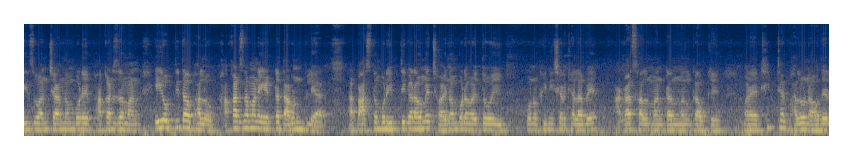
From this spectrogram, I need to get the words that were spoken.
রিজওয়ান চার নম্বরে ফাকার জামান এই অবধিটাও ভালো। ফাকার জামান এই একটা দারুণ প্লেয়ার আর পাঁচ নম্বরে ইফতিকার আহমেদ, ছয় নম্বরে হয়তো ওই কোনো ফিনিশার খেলাবে। আগা সালমান টানমাল কাউকে। মানে ঠিকঠাক ভালো না ওদের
